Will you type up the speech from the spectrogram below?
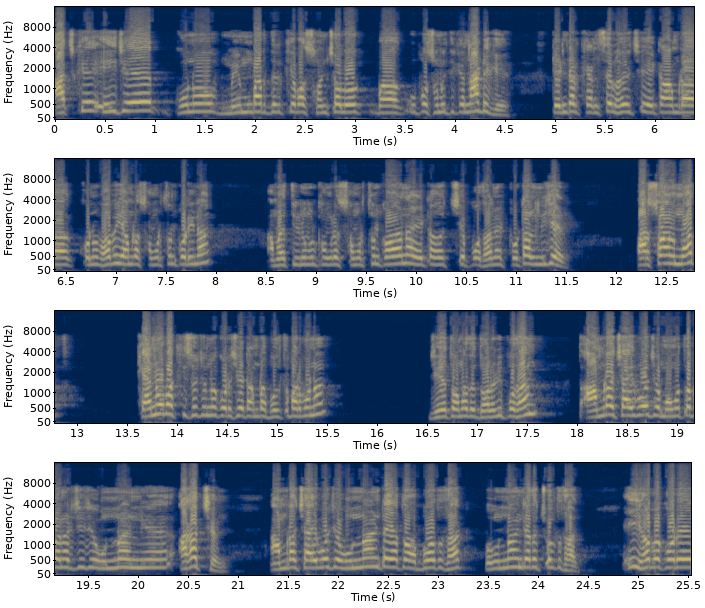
আজকে এই যে কোনো মেম্বারদেরকে বা সঞ্চালক বা উপসমিতিকে না ডেকে টেন্ডার ক্যান্সেল হয়েছে, এটা আমরা কোনোভাবেই আমরা সমর্থন করি না। আমাদের তৃণমূল কংগ্রেস সমর্থন করে না, এটা হচ্ছে প্রধানের টোটাল নিজের পার্সোনাল মত। কেন বা কিসের জন্য করেছে এটা আমরা বলতে পারব না, যেহেতু আমাদের দলেরই প্রধান। তো আমরা চাইব যে মমতা ব্যানার্জি যে উন্নয়ন নিয়ে আগাচ্ছেন আমরা চাইব যে উন্নয়নটা যাতে অব্যাহত থাক ও উন্নয়ন যাতে চলতে থাক। এইভাবে করে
